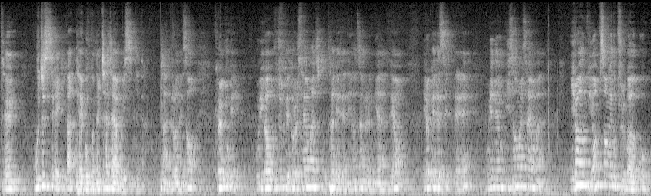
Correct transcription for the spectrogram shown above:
등 우주 쓰레기가 대부분을 차지하고 있습니다. 만들어내서 결국에 우리가 우주 궤도를 사용하지 못하게 되는 현상을 의미하는데요. 이렇게 됐을 때 우리는 위성을 사용한 이러한 위험성에도 불구하고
